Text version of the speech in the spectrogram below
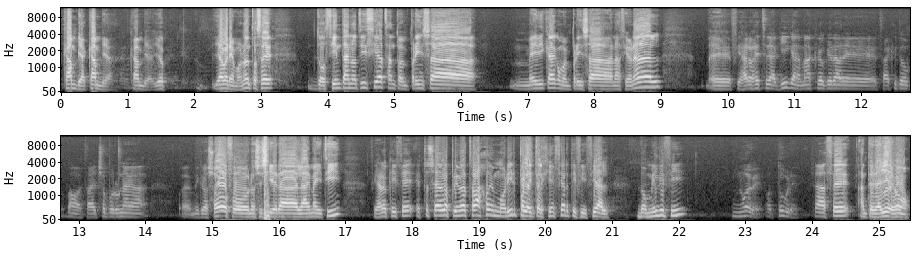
Cambia, cambia, cambia. Yo, ya veremos, ¿no? Entonces, 200 noticias, tanto en prensa médica como en prensa nacional. Eh, fijaros este de aquí, que además creo que era de... Está escrito, vamos, hecho por una eh, Microsoft o no sé si era la MIT, Fijaros que dice, estos serán los primeros trabajos en morir por la inteligencia artificial. 2019, octubre. O sea, hace, antes de ayer, vamos,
